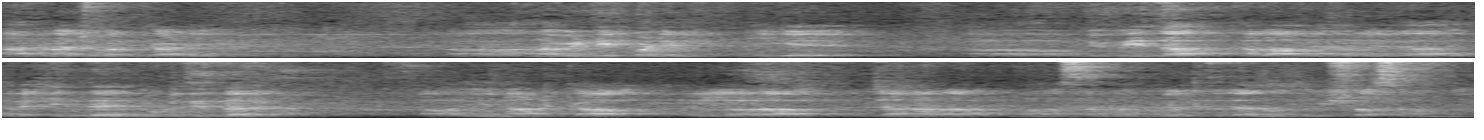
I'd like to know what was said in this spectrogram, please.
ನಾಗರಾಜ್ ವರ್ಕಾಡಿ ನವೀನಿ ಪಡೀಲ್ ಹೀಗೆ ವಿವಿಧ ಕಲಾವಿದರು ಇದ, ಇದರ ಹಿಂದೆ ದುಡಿದಿದ್ದಾರೆ. ಈ ನಾಟಕ ಎಲ್ಲರ ಜನರ ಮನಸ್ಸನ್ನು ಗೆಲ್ತದೆ ಅನ್ನೋದು ವಿಶ್ವಾಸ ನಮಗೆ.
